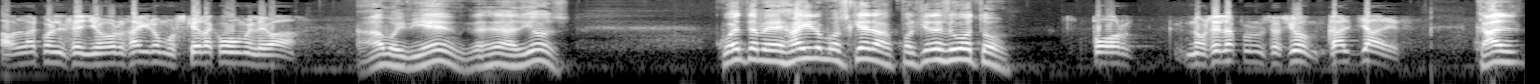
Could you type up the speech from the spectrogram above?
Habla con el señor Jairo Mosquera, ¿cómo me le va? Ah, muy bien, gracias a Dios. Cuénteme, Jairo Mosquera, ¿por quién es su voto? Por, no sé la pronunciación, Carl Jader. Cal,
